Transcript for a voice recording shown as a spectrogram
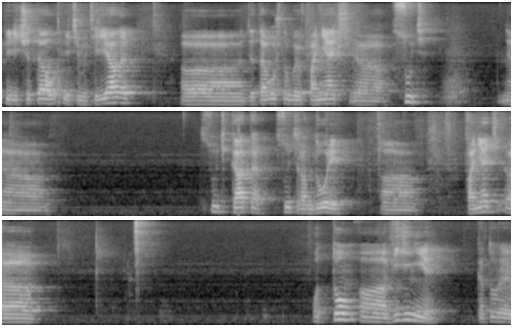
перечитал эти материалы для того, чтобы понять э, суть э, суть ката, суть рандори, понять о том видении, которое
